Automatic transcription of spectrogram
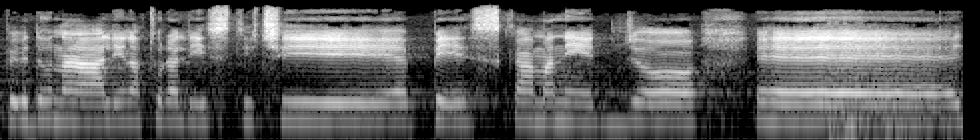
pedonali, naturalistici, pesca, maneggio, eh,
